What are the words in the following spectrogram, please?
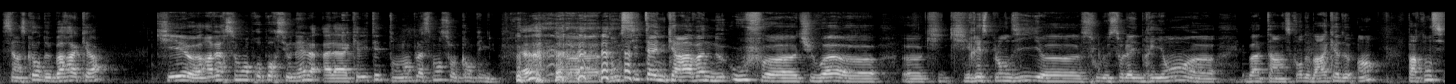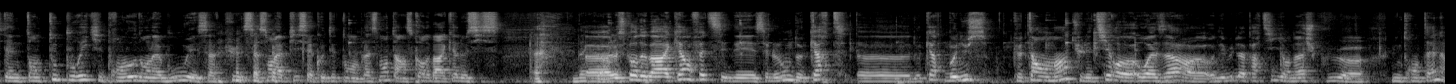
c'est un score de Baraka qui est euh, inversement proportionnel à la qualité de ton emplacement sur le camping. Euh, donc si tu as une caravane de ouf, euh, tu vois, qui, qui resplendit sous le soleil brillant, euh, eh ben, tu as un score de Baraka de 1. Par contre, si tu as une tente toute pourrie qui prend l'eau dans la boue et ça, pue, ça sent la pisse à côté de ton emplacement, tu as un score de Baraka de 6. D'accord. Euh, le score de Baraka, en fait, c'est le nombre de cartes, de cartes bonus que tu as en main. Tu les tires euh, au hasard. euh, au début de la partie, il y en a, je sais plus, euh, une trentaine.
